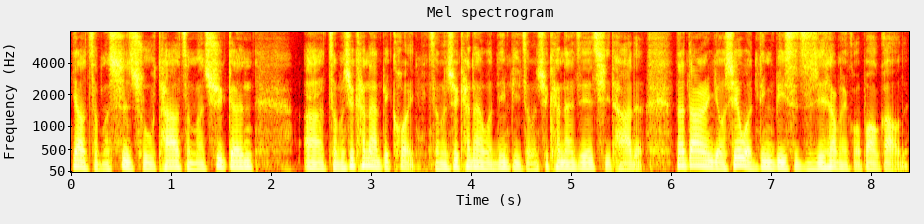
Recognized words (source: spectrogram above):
要怎么试出，他要怎么去跟呃怎么去看待 Bitcoin，怎么去看待稳定币，怎么去看待这些其他的。那当然有些稳定币是直接向美国报告的，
